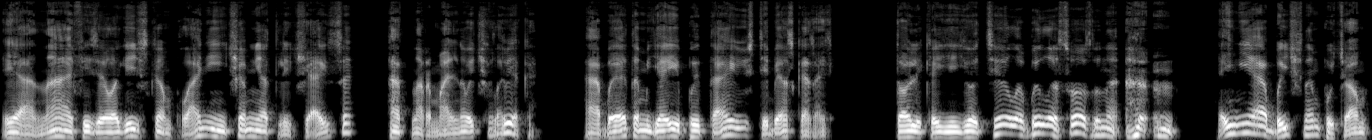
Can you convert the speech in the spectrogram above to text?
и она в физиологическом плане ничем не отличается от нормального человека. Об этом я и пытаюсь тебя сказать. Только ее тело было создано необычным путем.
